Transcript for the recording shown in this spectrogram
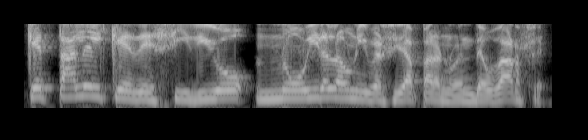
¿Qué tal el que decidió no ir a la universidad para no endeudarse?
